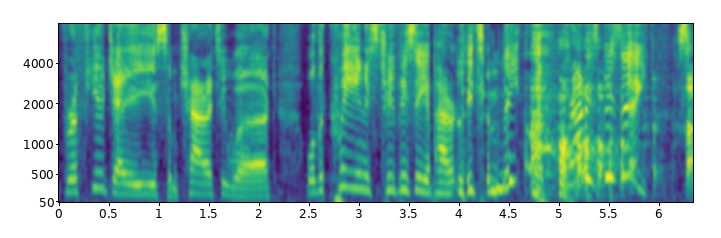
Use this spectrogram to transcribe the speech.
for a few days, some charity work. Well, the Queen is too busy, apparently, to meet them. Granny's busy. So.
